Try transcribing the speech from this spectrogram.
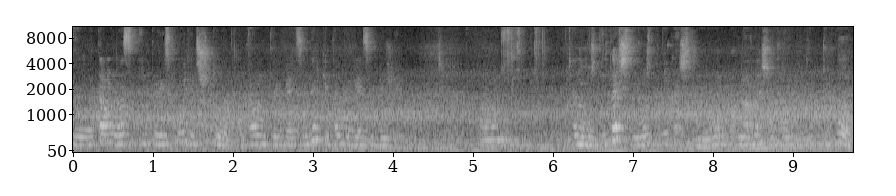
э, там у нас и происходит что-то. Там появляется энергия, там появляется движение. А, оно может быть качественное, может быть некачественное, но однозначно там будет. Вот,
